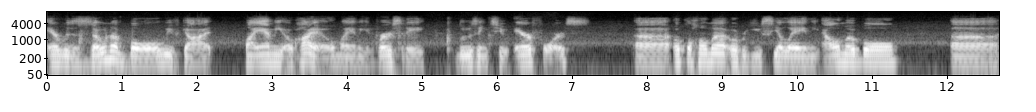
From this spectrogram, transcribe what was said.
Arizona Bowl, we've got Miami, Ohio, Miami University losing to Air Force. Uh, Oklahoma over UCLA in the Alamo Bowl. Uh,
